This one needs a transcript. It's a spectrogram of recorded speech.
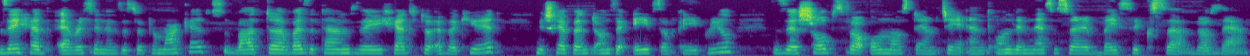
they had everything in the supermarkets, but uh, by the time they had to evacuate, which happened on the 8th of April, the shops were almost empty and only necessary basics uh, were there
